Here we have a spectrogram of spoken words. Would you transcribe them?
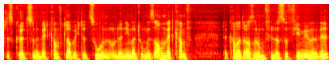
das gehört zu einem Wettkampf, glaube ich, dazu. Und Unternehmertum ist auch ein Wettkampf. Da kann man draußen rumphilosophieren, wie man will.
